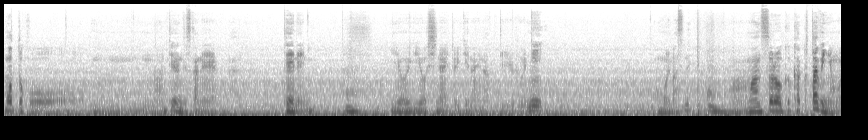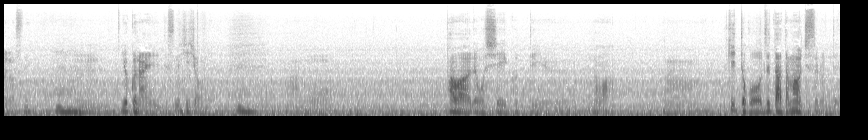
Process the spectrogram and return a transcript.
もっとこううんなんて言うんですかね。丁寧にいよいよしないといけないなっていうふうに思いますね、うん。うんワンストローク書くたびに思いますね。うん。うん良くないですね非常に。あのパワーで押していくっていうのは、うん、きっとこう絶対頭打ちするんでうん。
